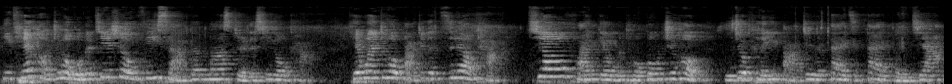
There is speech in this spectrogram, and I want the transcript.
你填好之后，我们接受 Visa 跟 Master 的信用卡，填完之后把这个资料卡交还给我们童工之后，你就可以把这个袋子带回家。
